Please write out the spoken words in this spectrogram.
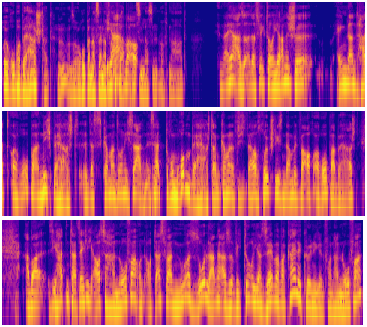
Europa beherrscht hat, ne? Also Europa nach seiner Pfeife ja, hat lassen, auf eine Art. Naja, also das viktorianische England hat Europa nicht beherrscht. Das kann man so nicht sagen. Es hat drumrum beherrscht. Dann kann man natürlich daraus rückschließen, damit war auch Europa beherrscht. Aber sie hatten tatsächlich außer Hannover, und auch das war nur so lange, also Victoria selber war keine Königin von Hannover,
